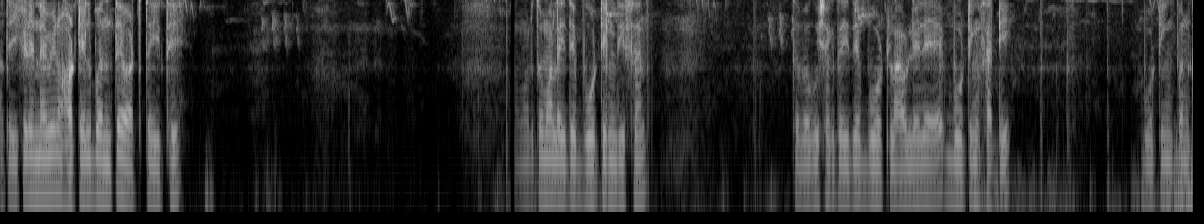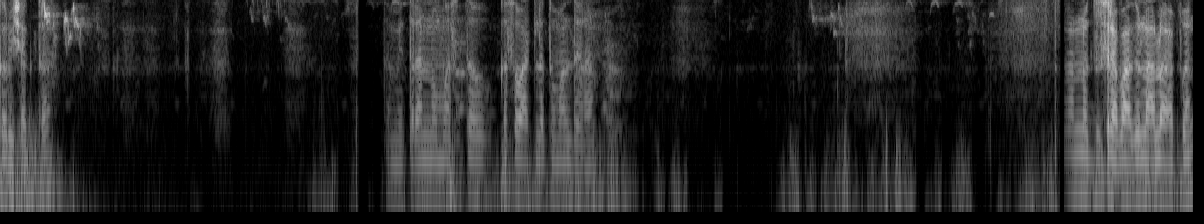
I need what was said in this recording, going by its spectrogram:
आता इकडे नवीन हॉटेल बनतं आहे वाटतं इथे. समोर तुम्हाला इथे बोटिंग दिसन. तर बघू शकता इथे बोट लावलेले आहे बोटिंगसाठी. बोटिंग पण करू शकता. तर मित्रांनो मस्त हो. कसं वाटलं तुम्हाला धरण? मित्रांनो दुसऱ्या बाजूला आलो आपण.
